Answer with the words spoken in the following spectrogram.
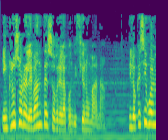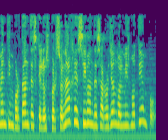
incluso relevantes sobre la condición humana. Y lo que es igualmente importante es que los personajes se iban desarrollando al mismo tiempo.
